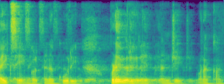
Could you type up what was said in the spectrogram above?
லைக் செய்யுங்கள் என கூறி விடைபெறுகிறேன். நன்றி வணக்கம்.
